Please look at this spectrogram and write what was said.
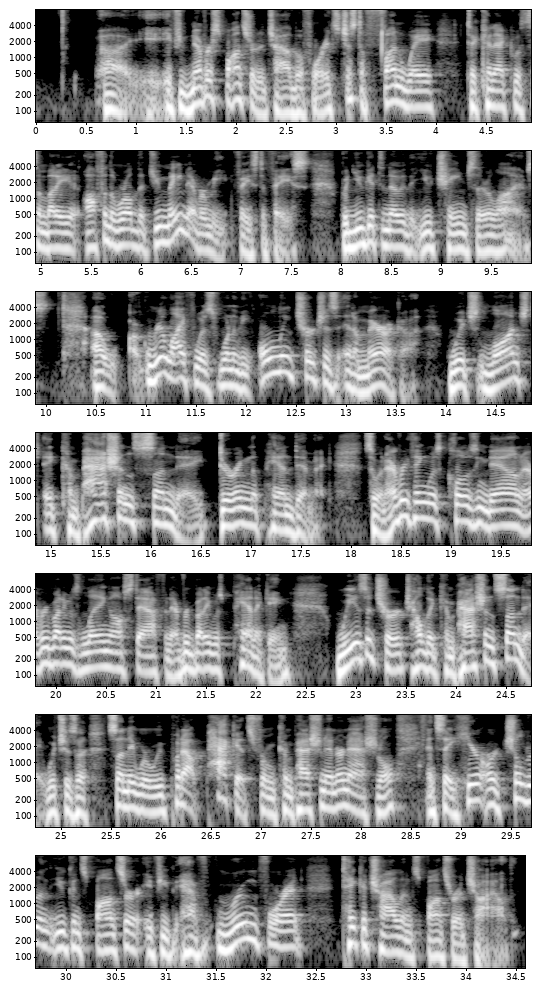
uh, if you've never sponsored a child before, it's just a fun way to connect with somebody off in the world that you may never meet face to face, but you get to know that you changed their lives. Uh, Real Life was one of the only churches in America which launched a Compassion Sunday during the pandemic. So when everything was closing down and everybody was laying off staff and everybody was panicking, we as a church held a Compassion Sunday, which is a Sunday where we put out packets from Compassion International and say, here are children that you can sponsor. If you have room for it, take a child and sponsor a child.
